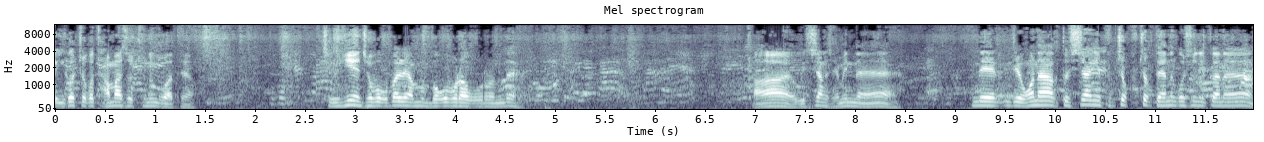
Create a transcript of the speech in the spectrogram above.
이것저것 담아서 주는 것 같아요. 지금 희엔 저보고 빨리 한번 먹어보라고 그러는데. 아 여기 시장 재밌네. 근데 이제 워낙 또 시장이 북적북적 되는 곳이니까는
